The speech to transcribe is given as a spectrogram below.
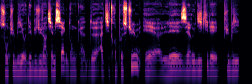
sont publiées au début du XXe siècle, donc à, titre posthume, et les érudits qui les publient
